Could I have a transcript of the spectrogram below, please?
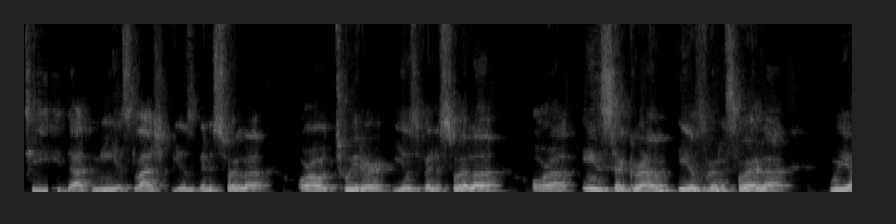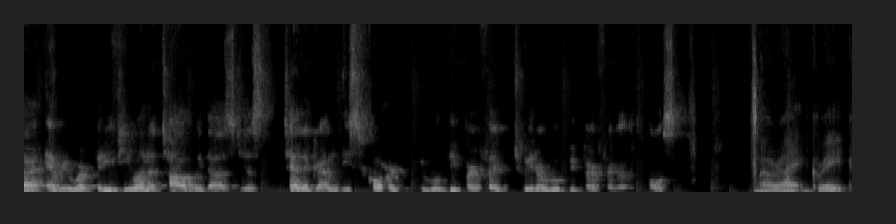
t.me slash EOS Venezuela or our Twitter EOS Venezuela or our Instagram EOS Venezuela. We are everywhere. But if you want to talk with us, just Telegram, Discord. It will be perfect. Twitter will be perfect also. All right, great.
